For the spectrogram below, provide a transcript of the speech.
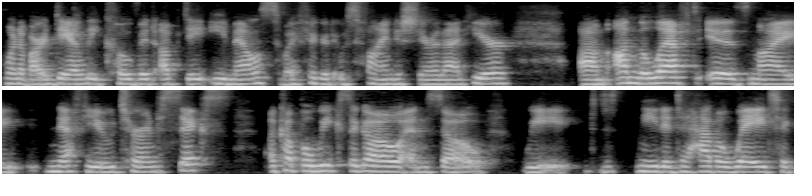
one of our daily COVID update emails. So I figured it was fine to share that here. Um, on the left is my nephew turned six a couple weeks ago, and so we needed to have a way to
